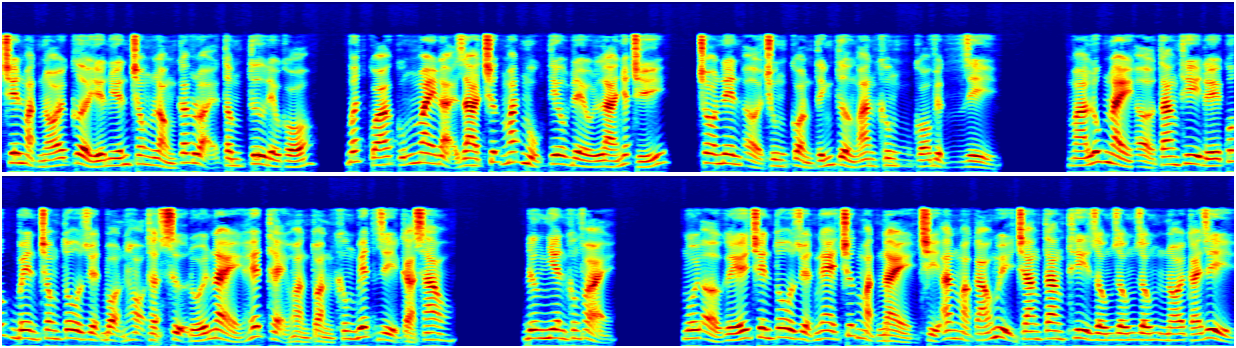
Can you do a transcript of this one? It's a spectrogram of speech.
trên mặt nói cười yến yến trong lòng các loại tâm tư đều có, bất quá cũng may đại gia trước mắt mục tiêu đều là nhất trí, cho nên ở chung còn tính tường an không có việc gì. Mà lúc này ở tang thi đế quốc bên trong tô duyệt bọn họ thật sự đối này hết thể hoàn toàn không biết gì cả sao. Đương nhiên không phải. Ngồi ở ghế trên tô duyệt nghe trước mặt này chỉ ăn mặc áo ngụy trang tang thi giống giống giống nói cái gì,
